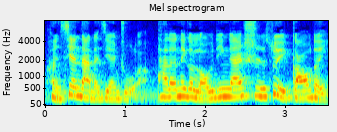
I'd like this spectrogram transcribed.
很现代的建筑了，它的那个楼应该是最高的一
